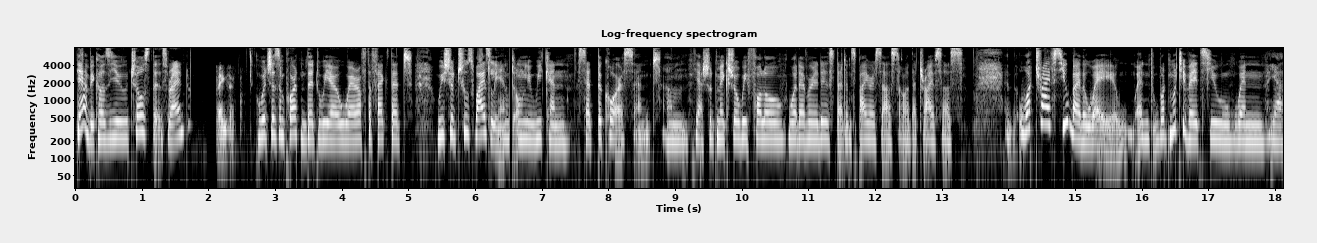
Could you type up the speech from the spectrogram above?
Yeah, because you chose this, right? Exactly. Which is important that we are aware of the fact that we should choose wisely and only we can set the course and, um, yeah, should make sure we follow whatever it is that inspires us or that drives us. What drives you, by the way, and what motivates you when, yeah,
